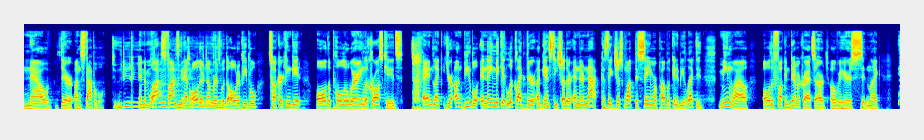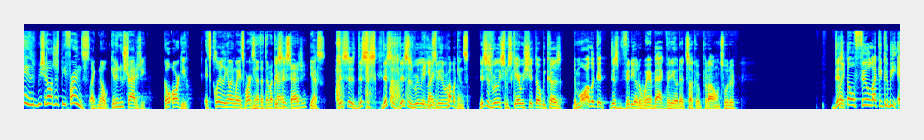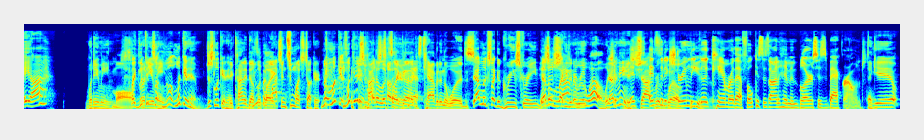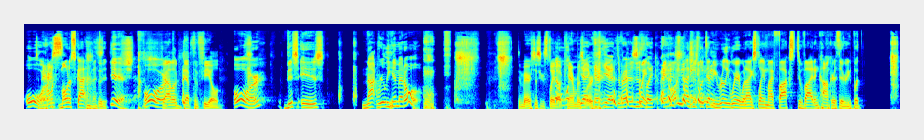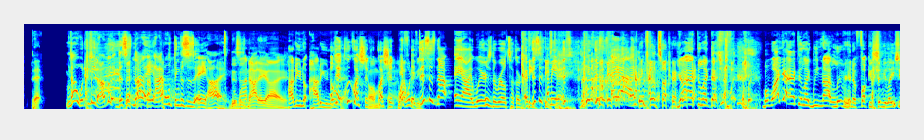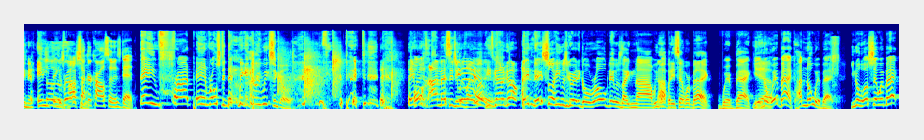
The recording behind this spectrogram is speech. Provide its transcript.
now they're unstoppable. And the Fox, Fox can have all their numbers with the older people. Tucker can get all the polo wearing lacrosse kids. And like you're unbeatable. And they make it look like they're against each other and they're not because they just want the same Republican to be elected. Meanwhile, all the fucking Democrats are over here sitting like, hey, we should all just be friends. Like, no, get a new strategy. Go argue. It's clearly the only way it's working. Is that the Democratic is- strategy? yes. This is this is this is this is really It like used to be the Republicans. this is really some scary shit though because the more I look at this video, the wear back video that Tucker put out on Twitter, this Like- don't feel like it could be AI. What do you mean? Mal. Like look What do at you Tuck- mean? look, look at him. Just look at him. it kind of does You've look been like watching too much Tucker. no, look at look at it him. kind of much looks like uh, a nasty. cabin in the woods. That looks like a green screen. That It's don't just look like shot he's in a really real. well. What that- you mean? It's It's, shot it's really an well. extremely He is good camera that focuses on him and blurs his background. Thank you. Yeah, or Mona, Mona Scott invented it. yeah, or Shallow depth of field. or this is not really him at all. Demaris just explained So how what- cameras Yeah, work. ca- yeah. Tamara's just Wait, like, and all you guys just looked at me really weird when I explained my Fox divide and conquer theory, but bet. No. What do you mean? I'm a, this is not AI. I don't think this is AI. This is Why not AI. How do you know? How do you know? Okay, that? quick question. Oh Quick my question. God. Why if would it if be? this is not AI, where's the real Tucker? If this is, I mean, if this, if this is AI, They killed Tucker. Y'all acting like that's, but, but why y'all acting like we not living in a fucking simulation and anything so the is real possible? Tucker Carlson is dead. They fried pan roasted that nigga three weeks ago. They read Oh, his iMessage and was like, well, he's got to go. they, they saw he was ready to go rogue. They was like, nah, we Nah, about, but he said we're back. we're back. Yeah, Yeah. no, we're back. I know we're back. You know who else said we're back?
